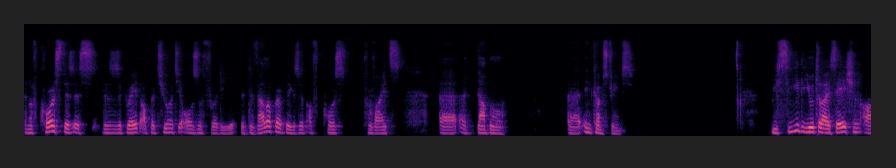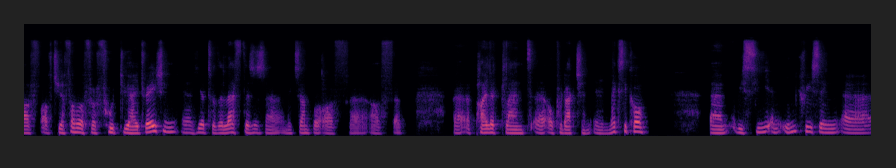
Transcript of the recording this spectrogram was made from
And of course, this is, this is a great opportunity also for the, the developer because it, of course, provides uh, a double uh, income streams we see the utilization of, of geothermal for food dehydration. Uh, here to the left, this is uh, an example of, uh, of uh, a pilot plant uh, or production in Mexico. Um, we see an increasing uh,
